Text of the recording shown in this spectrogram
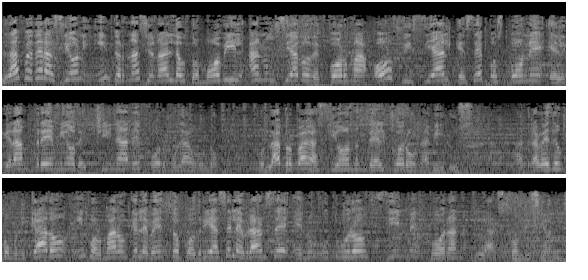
La Federación Internacional de Automóvil ha anunciado de forma oficial que se pospone el Gran Premio de China de Fórmula 1 por la propagación del coronavirus. A través de un comunicado informaron que el evento podría celebrarse en un futuro si mejoran las condiciones.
